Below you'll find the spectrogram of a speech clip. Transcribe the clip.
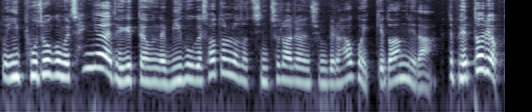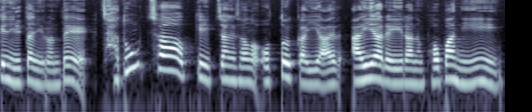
또 이 보조금을 챙겨야 되기 때문에 미국에 서둘러서 진출하려는 준비를 하고 있 기도 합니다. 근데 배터리 업계는 일단 이런데 자동차 업계 입장에서는 어떨까 이 IRA라는 법안이.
